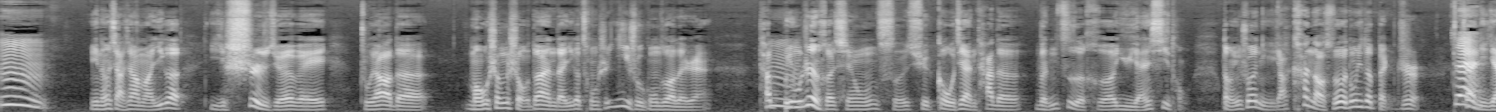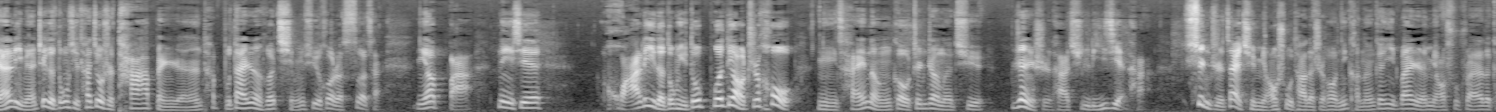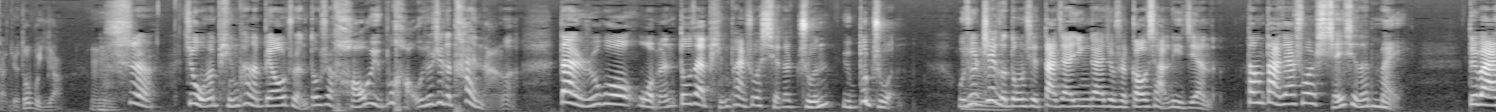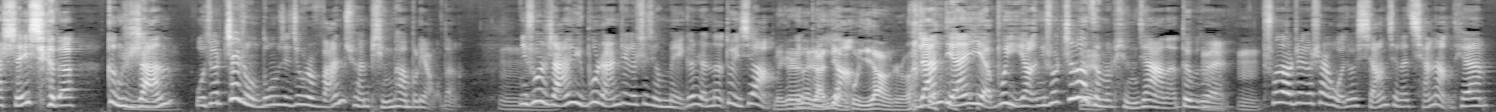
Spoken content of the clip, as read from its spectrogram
嗯，你能想象吗？一个以视觉为主要的谋生手段的一个从事艺术工作的人，他不用任何形容词去构建他的文字和语言系统，等于说你要看到所有东西的本质。在你，眼里面，这个东西它就是他本人，他不带任何情绪或者色彩。你要把那些华丽的东西都剥掉之后，你才能够真正的去认识它，去理解它，甚至再去描述它的时候，你可能跟一般人描述出来的感觉都不一样。嗯，是，就我们评判的标准都是好与不好，我觉得这个太难了。但如果我们都在评判说写的准与不准，我觉得这个东西大家应该就是高下立见的。当大家说谁写的美，对吧？谁写的更燃，我觉得这种东西就是完全评判不了的。你说燃与不燃这个事情，每个人的对象每个人的燃点不一样，是吧？燃点也不一样，你说这怎么评价呢？对不对？嗯，说到这个事儿，我就想起了前两天，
